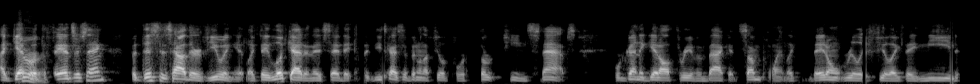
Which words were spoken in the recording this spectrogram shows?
I get sure. what the fans are saying, but this is how they're viewing it. Like they look at it and they say they, these guys have been on the field for 13 snaps we're going to get all three of them back at some point. Like they don't really feel like they need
